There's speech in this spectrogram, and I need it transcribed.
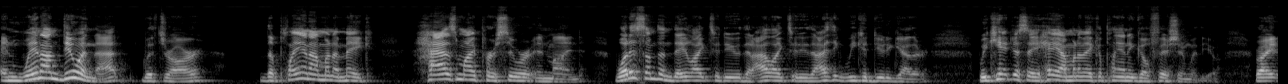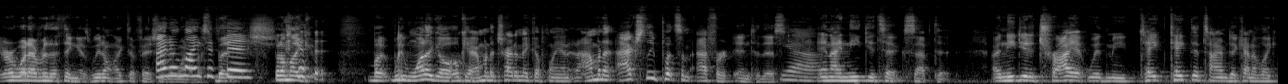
And when I'm doing that, withdrawer, the plan I'm going to make has my pursuer in mind. What is something they like to do that I like to do that I think we could do together? We can't just say, "Hey, I'm going to make a plan and go fishing with you," right? Or whatever the thing is. We don't like to fish. I don't like to But- fish. But I'm like, but we want to go. Okay, I'm going to try to make a plan, and I'm going to actually put some effort into this. Yeah. And I need you to accept it. I need you to try it with me. Take take the time to kind of like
